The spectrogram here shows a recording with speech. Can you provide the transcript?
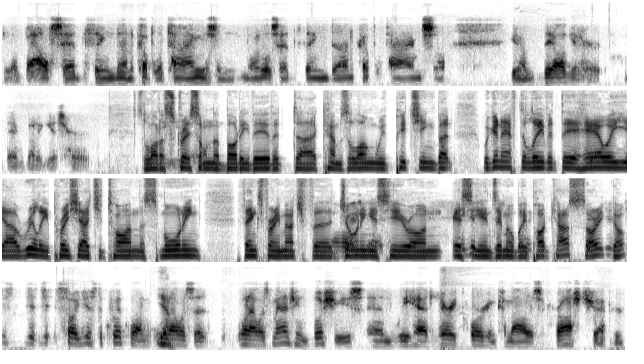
you know, Balf's had the thing done a couple of times, and Moilos had the thing done a couple of times. So, you know, they all get hurt. Everybody gets hurt. There's a lot of stress on the body there that uh, comes along with pitching, but we're going to have to leave it there, Howie. Uh, really appreciate your time this morning. Thanks very much for worries, joining us here on just- SEN's just MLB quick- podcast. Sorry, Just, go. just, just, just- sorry, just a quick one. Yeah. When I was a, when I was managing Bushies and we had Larry Corgan come out as a cross checker,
